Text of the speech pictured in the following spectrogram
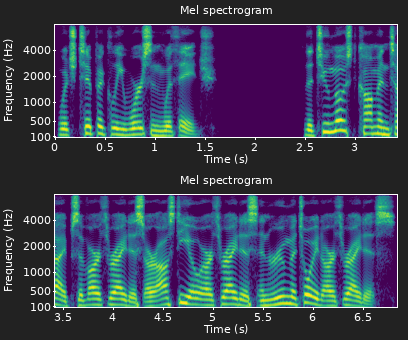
which typically worsen with age. The two most common types of arthritis are osteoarthritis and rheumatoid arthritis.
